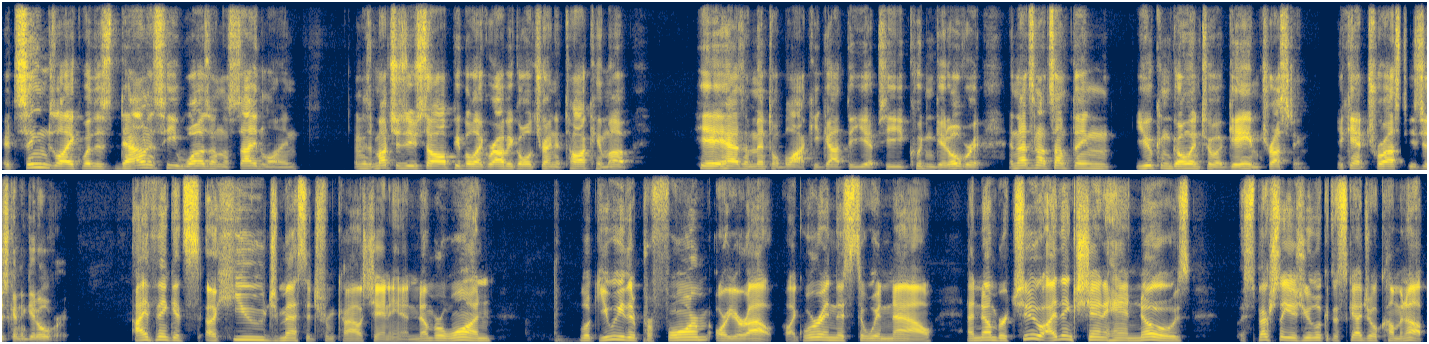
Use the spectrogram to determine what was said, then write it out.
it seems like with as down as he was on the sideline, and as much as you saw people like Robbie Gould trying to talk him up, he has a mental block. He got the yips. He couldn't get over it. And that's not something you can go into a game trusting. You can't trust he's just going to get over it. I think it's a huge message from Kyle Shanahan. Number one, look, you either perform or you're out. Like we're in this to win now. And number two, I think Shanahan knows, especially as you look at the schedule coming up.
